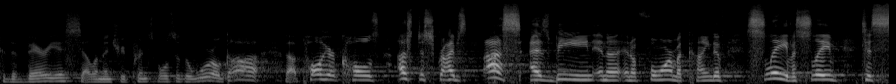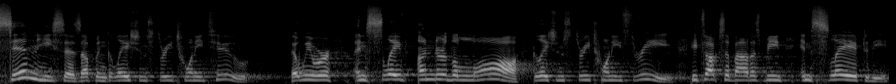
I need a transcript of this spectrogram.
to the various elementary principles of the world. God, uh, Paul here calls us, describes us as being in a, in a form, a kind of slave, a slave to sin, he says up in Galatians 3.22 that we were enslaved under the law galatians 3.23 he talks about us being enslaved to the,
